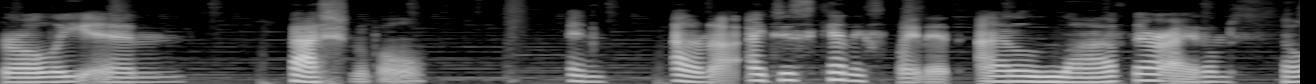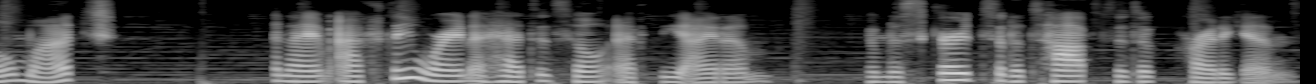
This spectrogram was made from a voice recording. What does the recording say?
girly and fashionable. And I don't know, I just can't explain it. I love their items so much. And I am actually wearing a head to toe FD item from the skirt to the top to the cardigan.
